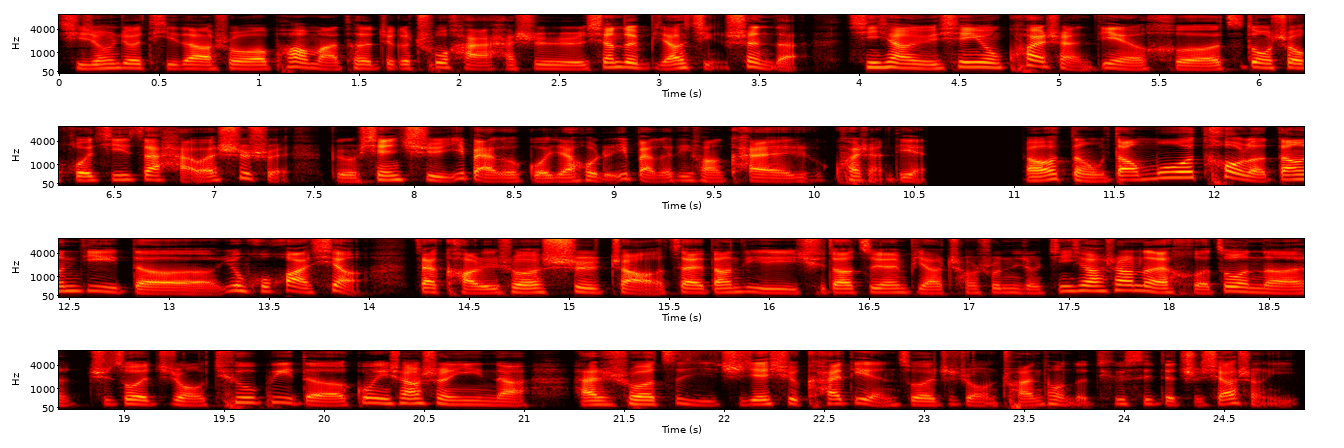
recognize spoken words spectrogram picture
其中就提到说，泡泡玛特这个出海还是相对比较谨慎的，倾向于先用快闪店和自动售货机在海外试水，比如先去一百个国家或者一百个地方开这个快闪店。然后等到摸透了当地的用户画像，再考虑说是找在当地渠道资源比较成熟那种经销商来合作呢，去做这种 To B 的供应商生意呢，还是说自己直接去开店做这种传统的 To C 的直销生意？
